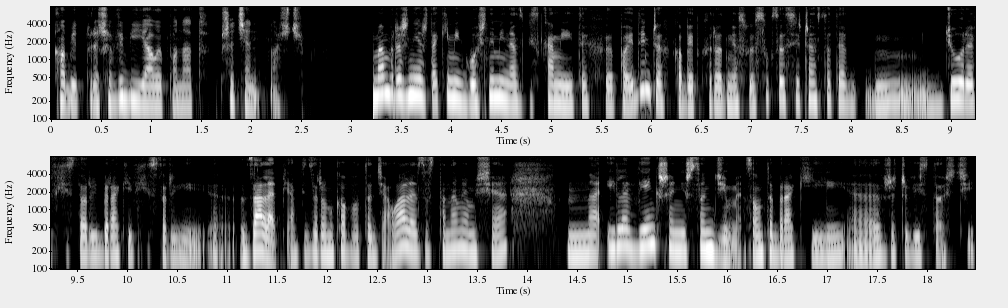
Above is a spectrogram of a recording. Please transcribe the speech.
kobiet, które się wybijały ponad przeciętność. Mam wrażenie, że takimi głośnymi nazwiskami tych pojedynczych kobiet, które odniosły sukces, się często te mm, dziury w historii, braki w historii e, zalepia. Wizerunkowo to działa, ale zastanawiam się, na ile większe niż sądzimy są te braki e, w rzeczywistości.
